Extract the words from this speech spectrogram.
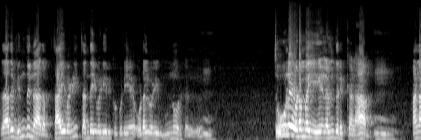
அதாவது விந்து நாதம் தாய் வழி தந்தை வழி இருக்கக்கூடிய உடல் வழி முன்னோர்கள் தூள உடம்பை இழந்திருக்கலாம். ஆனா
